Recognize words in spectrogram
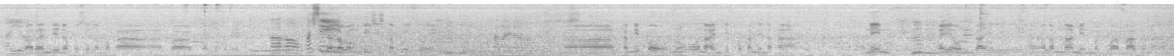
Ayun. Para hindi na po sila makapagkalukulit. Oo, kasi... Kasi dalawang bisis na po ito eh. Pangalawang beses. Ah, kami po, nung una, hindi po kami naka anim. Mm. Ngayon, dahil ang alam namin, magbabago na kami.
